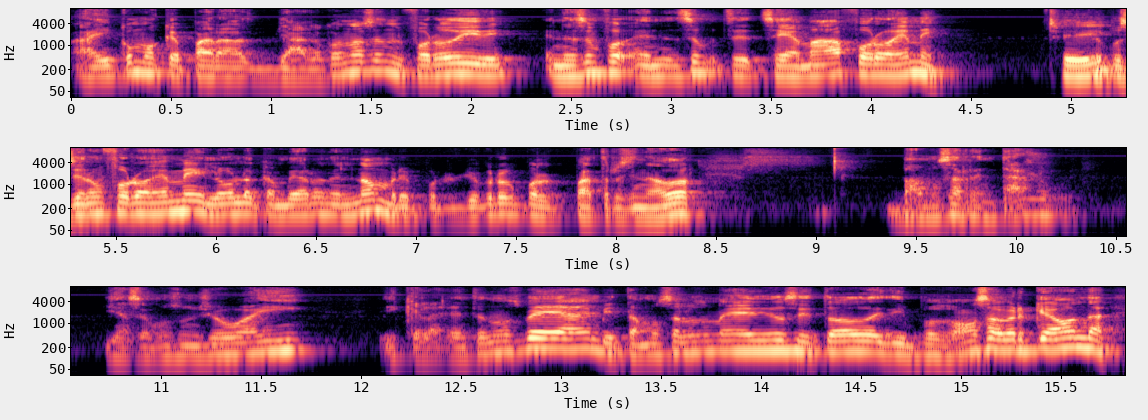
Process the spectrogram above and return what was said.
Ahí como que para, ya lo conocen, el Foro Didi. En ese, en ese- se, se llamaba Foro M. Sí. Le pusieron Foro M y luego le cambiaron el nombre, por, yo creo que por el patrocinador. Vamos a rentarlo, güey. Y hacemos un show ahí y que la gente nos vea, invitamos a los medios y todo, y pues vamos a ver qué onda.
